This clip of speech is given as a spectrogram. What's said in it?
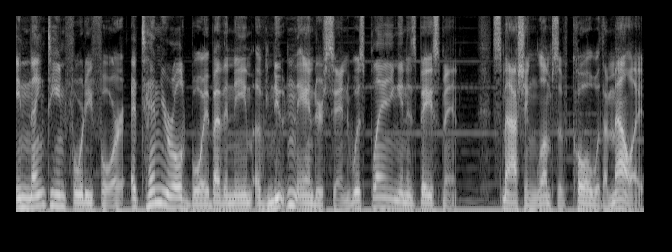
In 1944, a 10-year-old boy by the name of Newton Anderson was playing in his basement smashing lumps of coal with a mallet,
